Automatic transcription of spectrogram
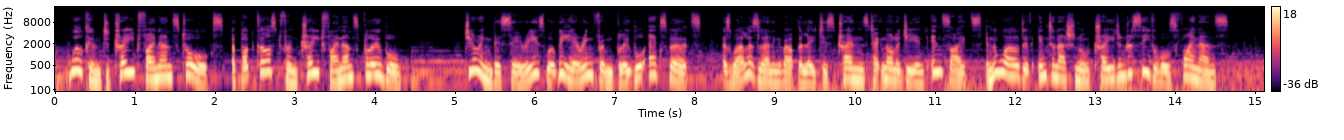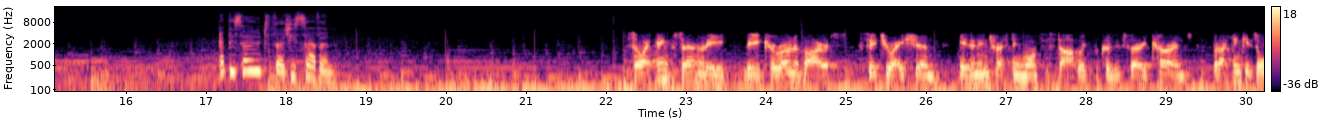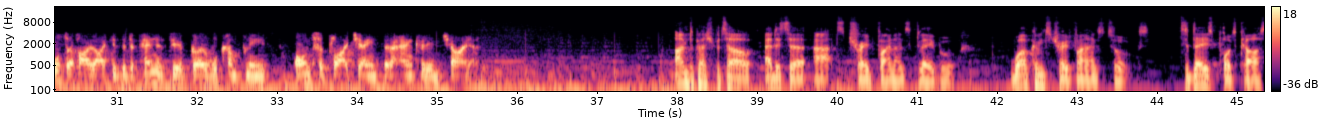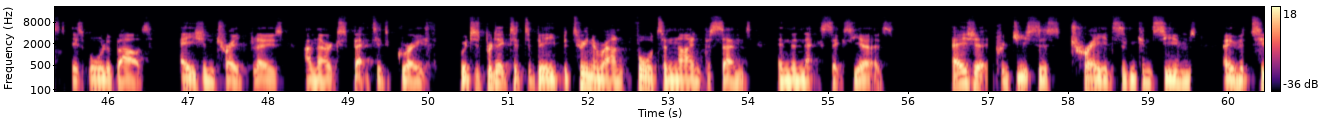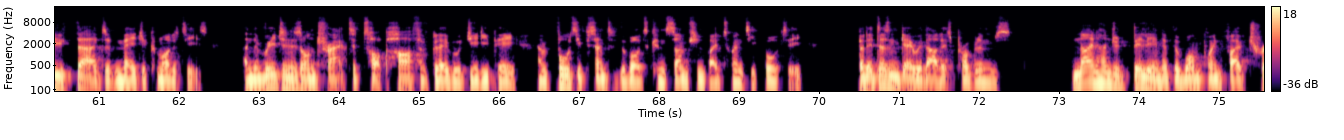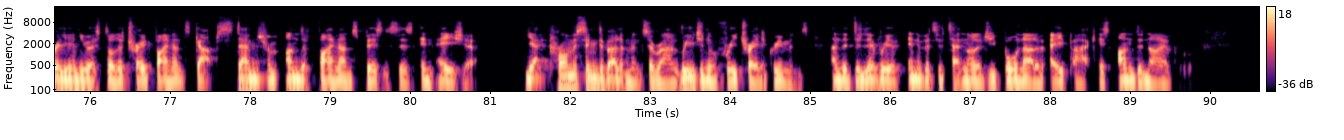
Welcome to Trade Finance Talks, a podcast from Trade Finance Global. During this series, we'll be hearing from global experts, as well as learning about the latest trends, technology, and insights in the world of international trade and receivables finance. Episode 37. So I think certainly the coronavirus situation is an interesting one to start with because it's very current. But I think it's also highlighted the dependency of global companies on supply chains that are anchored in China. I'm Dipesh Patel, editor at Trade Finance Global. Welcome to Trade Finance Talks. Today's podcast is all about Asian trade flows and their expected growth, which is predicted to be between around 4 to 9% in the next six years. Asia produces, trades, and consumes over two thirds of major commodities, and the region is on track to top half of global GDP and 40% of the world's consumption by 2040. But it doesn't go without its problems. 900 billion of the 1.5 trillion US dollar trade finance gap stems from underfinanced businesses in Asia. Yet promising developments around regional free trade agreements and the delivery of innovative technology born out of APAC is undeniable.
